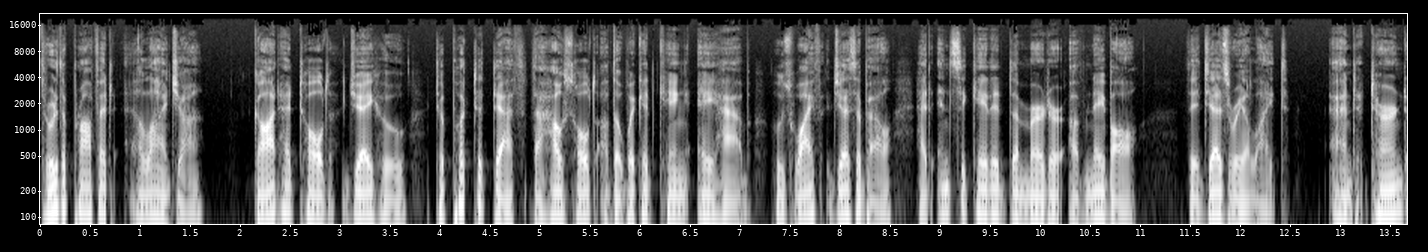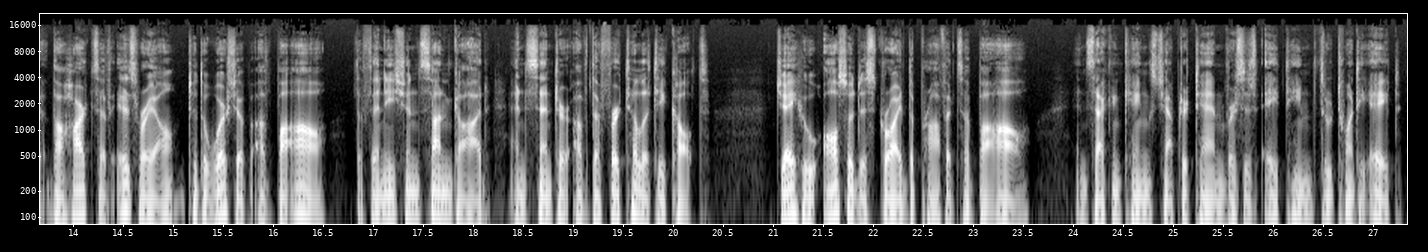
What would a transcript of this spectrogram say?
Through the prophet Elijah, God had told Jehu to put to death the household of the wicked king Ahab, whose wife Jezebel had instigated the murder of Nabal, the Jezreelite, and turned the hearts of Israel to the worship of Baal, the Phoenician sun god and center of the fertility cult. Jehu also destroyed the prophets of Baal. In 2 Kings chapter 10 verses 18 through 28,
